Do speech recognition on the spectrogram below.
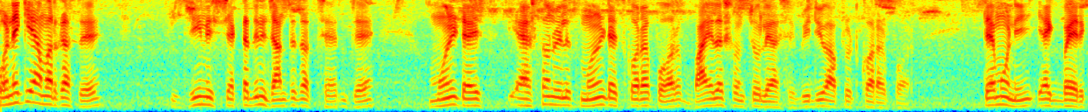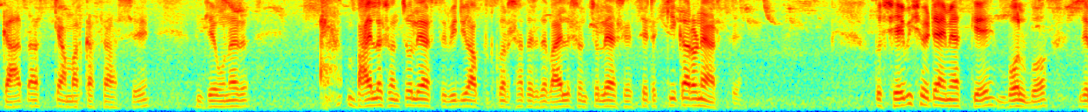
অনেকে আমার কাছে জিনিস, একটা জিনিস জানতে চাচ্ছেন যে মনিটাইজ অ্যাডসন রিলিজ মনিটাইজ করার পর ভাইলেশন চলে আসে ভিডিও আপলোড করার পর। তেমনই এক ভাইয়ের কাজ আজকে আমার কাছে আসে যে ওনার ভাইলেশন চলে আসছে ভিডিও আপলোড করার সাথে সাথে ভাইলেশন চলে আসে, সেটা কী কারণে আসছে? তো সেই বিষয়টা আমি আজকে বলব যে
